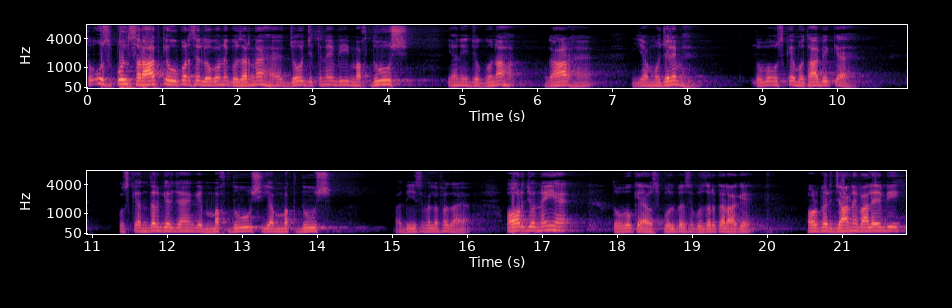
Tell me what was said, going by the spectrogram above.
تو اس پل سرات کے اوپر سے لوگوں نے گزرنا ہے، جو جتنے بھی مخدوش یعنی جو گناہ گار ہیں یا مجرم ہیں، تو وہ اس کے مطابق کیا ہے؟ اس کے اندر گر جائیں گے، مخدوش یا مقدوش۔ حدیث میں لفظ آیا۔ اور جو نہیں ہے، تو وہ کیا ہے؟ اس پل پہ سے گزر کر آگے۔ اور پھر جانے والے بھی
